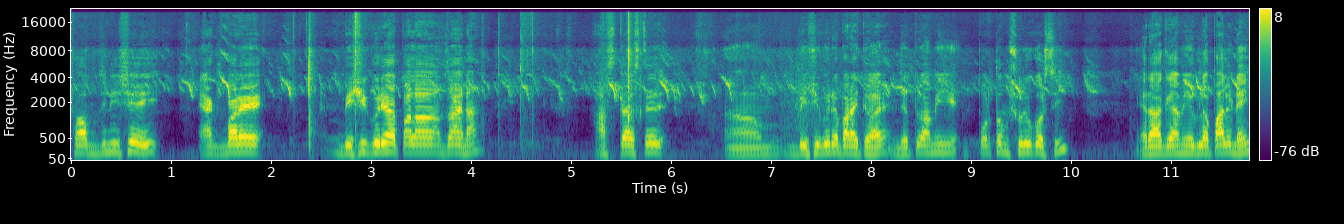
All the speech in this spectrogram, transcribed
সব জিনিসেই একবারে বেশি করে পালা যায় না। আস্তে আস্তে বেশি করে বাড়াইতে হয়। যেহেতু আমি প্রথম শুরু করছি, এর আগে আমি এগুলো পালি নেই।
